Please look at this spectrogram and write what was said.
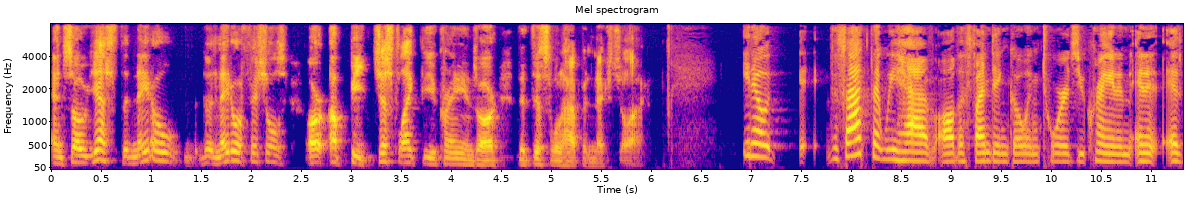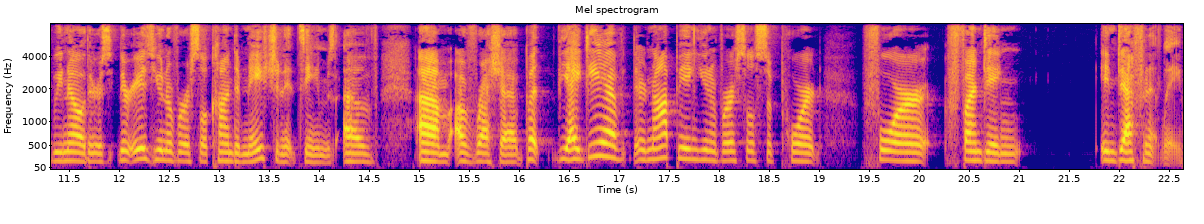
And so, yes, the NATO the NATO officials are upbeat, just like the Ukrainians are, that this will happen next July. You know, the fact that we have all the funding going towards Ukraine, and, and it, as we know, there's there is universal condemnation, it seems, of um, of Russia. But the idea of there not being universal support for funding indefinitely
